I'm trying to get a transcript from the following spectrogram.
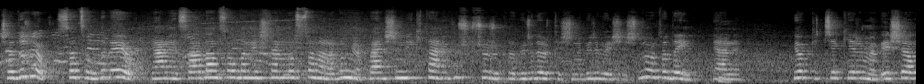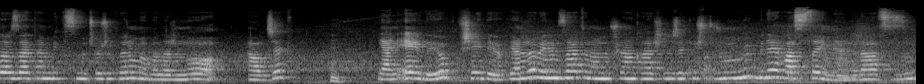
Çadır yok. Satıldı ve yok. Yani sağdan soldan eşten dosttan aradım yok. Ben şimdi iki tane küçük çocukla biri 4 yaşında biri 5 yaşında ortadayım. Yani yok gidecek yerim yok. Eşyaları zaten bir kısmı çocukların babalarında o alacak. Yani evde yok, şey de yok. Yani benim zaten onu şu an karşılayacak hiç durumum yok. Bir de hastayım yani rahatsızım.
